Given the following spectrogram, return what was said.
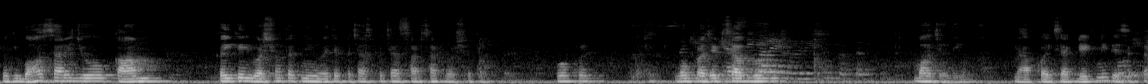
क्योंकि बहुत सारे जो काम कई कई वर्षों तक नहीं हुए थे पचास पचास साठ साठ वर्षों तक। वो वो प्रोजेक्ट सब बहुत जल्दी होगा। मैं आपको एग्जैक्ट डेट नहीं दे सकता।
